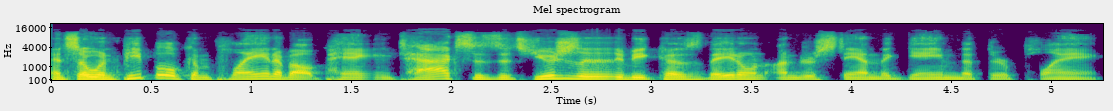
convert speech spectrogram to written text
And so when people complain about paying taxes, it's usually because they don't understand the game that they're playing.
